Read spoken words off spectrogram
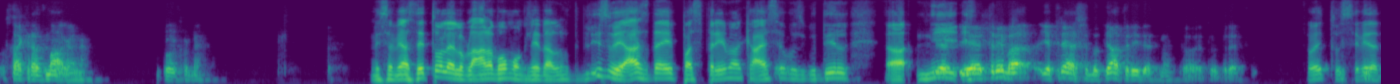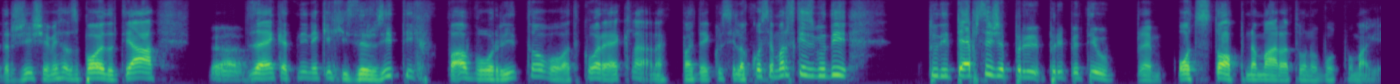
Vsakrat zmaga, ne. Bolj kot ne. Mislim, jaz zdaj tole Ljubljano bomo gledali od blizu, jaz zdaj pa spremljam, kaj se bo zgodil. Uh, ni... je, je, treba, je treba še do tja prideti, ne. to je tudi res. To je tu, seveda, drži, še mesec zapovedal tja. Ja. Zaenkrat ni nekih izrazitih favoritov, bomo tako rekla. Ne? Pa rekel si, lahko se marsikaj zgodi, tudi tebi se je že pri, pripetil vem, odstop na maratonu, bog pomaga.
